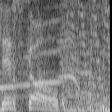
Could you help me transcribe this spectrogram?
Disco.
